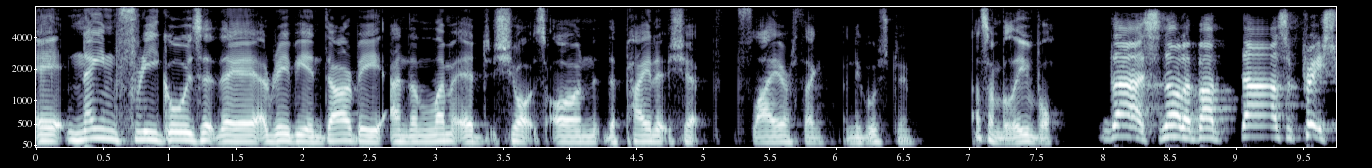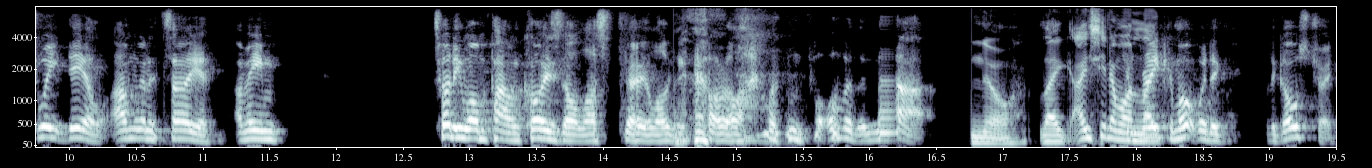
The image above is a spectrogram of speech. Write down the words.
uh, nine free goes at the Arabian Derby, and unlimited shots on the pirate ship flyer thing in the Ghost Stream. That's unbelievable. That's not a bad. That's a pretty sweet deal. I'm going to tell you. I mean, twenty-one pound coins don't last very long in Coral Island, but other than that, No, like I seen them on break like them up with a with a ghost train.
